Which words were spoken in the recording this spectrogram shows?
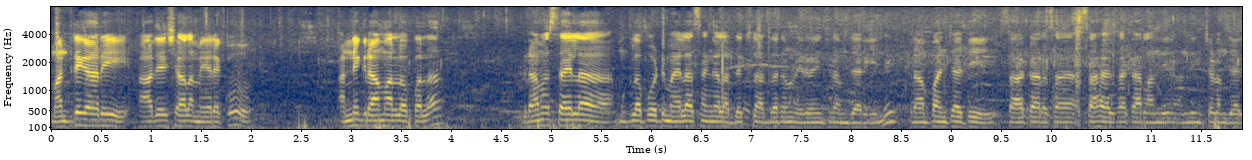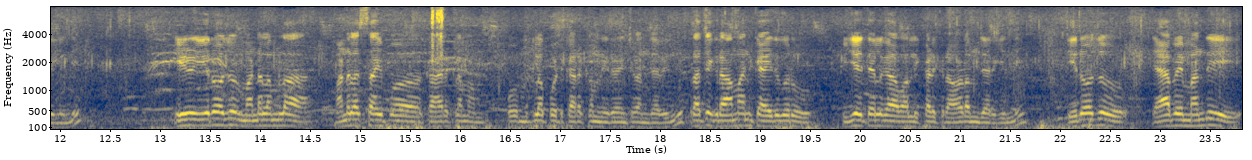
మంత్రి గారి ఆదేశాల మేరకు అన్ని గ్రామాల లోపల గ్రామ స్థాయిల ముగ్గులపోటీ మహిళా సంఘాల అధ్యక్షుల ఆధ్వర్యంలో నిర్వహించడం జరిగింది. గ్రామ పంచాయతీ సహకార సహ- సహాయ సహకారాలు అంది అందించడం జరిగింది. ఈ ఈరోజు మండలంలో మండల స్థాయి కార్యక్రమం పో- పోటీ కార్యక్రమం నిర్వహించడం జరిగింది. ప్రతి గ్రామానికి ఐదుగురు విజేతలుగా వాళ్ళు ఇక్కడికి రావడం జరిగింది. ఈరోజు యాభై మంది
